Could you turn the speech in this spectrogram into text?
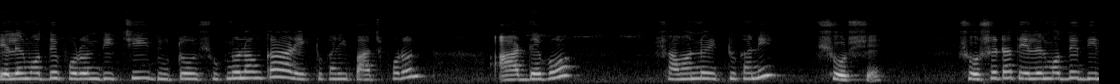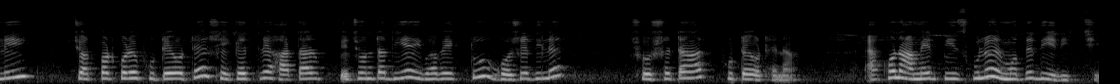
তেলের মধ্যে ফোড়ন দিচ্ছি, দুটো শুকনো লঙ্কা আর একটুখানি পাঁচ ফোড়ন। আর দেব সামান্য একটুখানি সর্ষে। সর্ষেটা তেলের মধ্যে দিলেই চটপট করে ফুটে ওঠে। সেক্ষেত্রে হাতার পেছনটা দিয়ে এইভাবে একটু ঘষে দিলে সর্ষেটা আর ফুটে ওঠে না। এখন আমের পিসগুলো এর মধ্যে দিয়ে দিচ্ছি।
